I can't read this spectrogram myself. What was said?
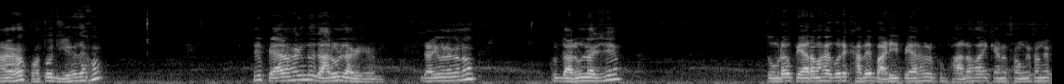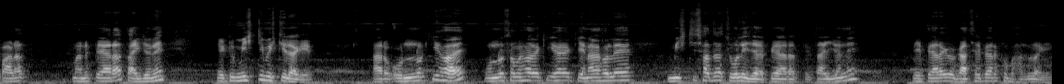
আর দেখো কত দিয়েছে দেখো। কিন্তু পেয়ারা ভাই কিন্তু দারুণ লাগছে। যাই না কেন, খুব দারুণ লাগছে। তোমরাও পেয়ারা মাখা করে খাবে, বাড়ির পেয়ারা হলে খুব ভালো হয়, কেন সঙ্গে সঙ্গে পাড়া মানে পেয়ারা, তাই জন্যে একটু মিষ্টি মিষ্টি লাগে। আর অন্য কি হয়, অন্য সময় হলে কি হয়, কেনা হলে মিষ্টি স্বাদটা চলে যায় পেয়ারাতে, তাই জন্যে এই পেয়ারা গাছের পেয়ারা খুব ভালো লাগে।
